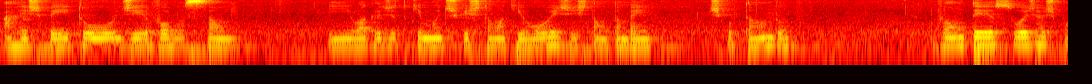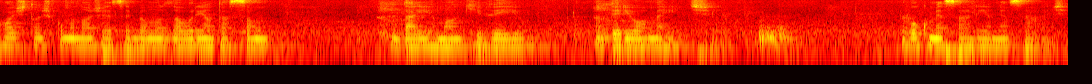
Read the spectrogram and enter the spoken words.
a respeito de evolução. E eu acredito que muitos que estão aqui hoje estão também escutando vão ter suas respostas, como nós recebemos a orientação da irmã que veio anteriormente. Eu vou começar a ler a mensagem.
